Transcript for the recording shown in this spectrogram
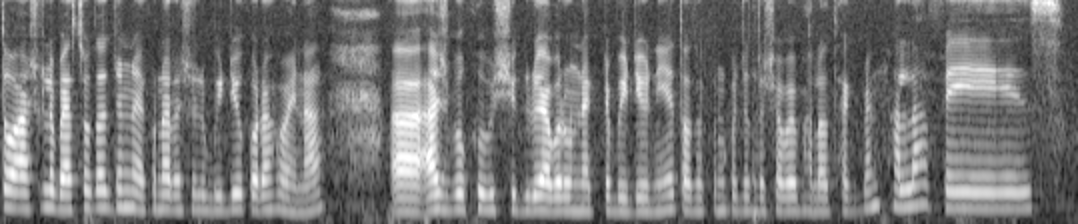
তো আসলে ব্যস্ততার জন্য এখন আর আসলে ভিডিও করা হয় না। আসব খুবই শীঘ্রই আবার অন্য একটা ভিডিও নিয়ে। ততক্ষণ পর্যন্ত সবাই ভালো থাকবেন। আল্লাহ হাফেজ।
